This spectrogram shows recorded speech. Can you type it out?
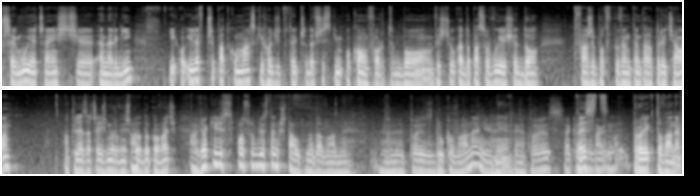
przejmuje część energii. I o ile w przypadku maski chodzi tutaj przede wszystkim o komfort, bo wyściółka dopasowuje się do twarzy pod wpływem temperatury ciała, o tyle zaczęliśmy również A- produkować. A w jaki sposób jest ten kształt nadawany? Y, To jest drukowane? Nie, Nie. to jest jakaś... To jest no, projektowane.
